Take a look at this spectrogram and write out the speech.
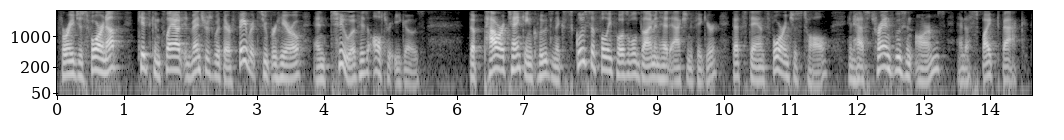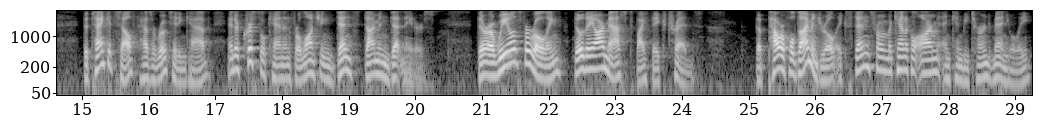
For ages 4 and up, kids can play out adventures with their favorite superhero and two of his alter egos. The power tank includes an exclusive fully posable Diamondhead action figure that stands 4 inches tall and has translucent arms and a spiked back. The tank itself has a rotating cab and a crystal cannon for launching dense diamond detonators. There are wheels for rolling, though they are masked by fake treads. The powerful diamond drill extends from a mechanical arm and can be turned manually.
